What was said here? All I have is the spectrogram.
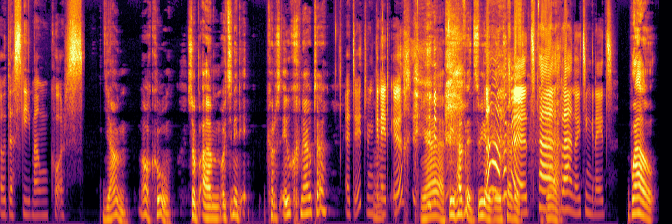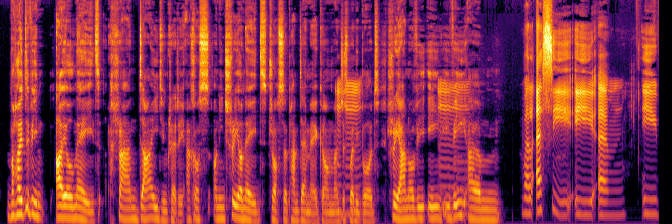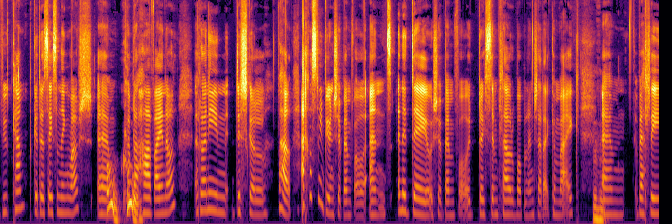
o ddysgu mewn cwrs. Iawn. Oh, cool. So, um, wyt ti'n gwneud cwrs uwch nawr te? Ydy, dwi'n mm. gwneud uwch. Ie, yeah, fi hefyd, dwi'n gwneud uwch hefyd. hefyd, pa yeah. rhan o'i ti'n gwneud? Wel, mae rhaid i fi'n ail wneud rhan dau dwi'n credu, achos o'n i'n trio wneud dros y pandemig, ond mae'n mm -hmm. just wedi mhm. bod rhiannof i, i, mm. i fi. Um, Wel, es i i um, i Bootcamp gyda Say Something Welsh um, oh, cool. Cybla hafau yn ôl. Ro'n i'n disgwyl, wel, achos dwi'n byw yn Sir Benfo, and yn y de o Sir Benfo, does dim llawer o bobl yn siarad Cymraeg. Mm -hmm. um, felly,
